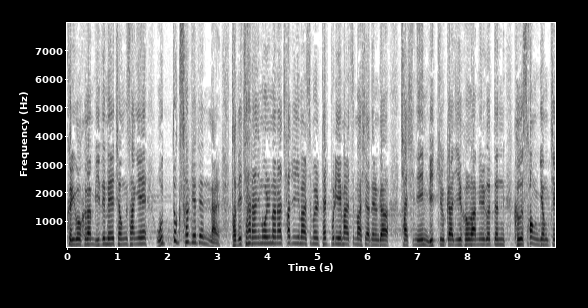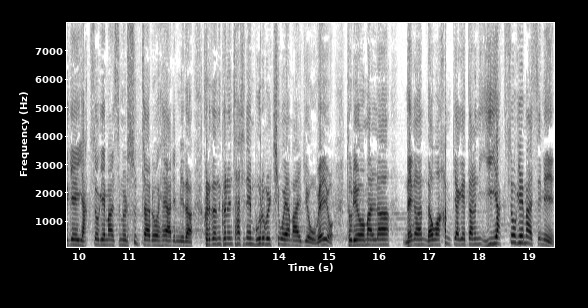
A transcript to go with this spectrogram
그리고 그가 믿음의 정상에 우뚝 서게 된 날, 도대체 하나님 얼마나 자주 이 말씀을 되풀이 말씀하셔야 되는가? 자신이 밑줄까지 그가 읽었던 그 성경책의 약속의 말씀을 숫자로 헤아립니다. 그러던 그는 자신의 무릎을 치고야 말죠. 왜요? 두려워 말라. 내가 너와 함께 하겠다는 이 약속의 말씀이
